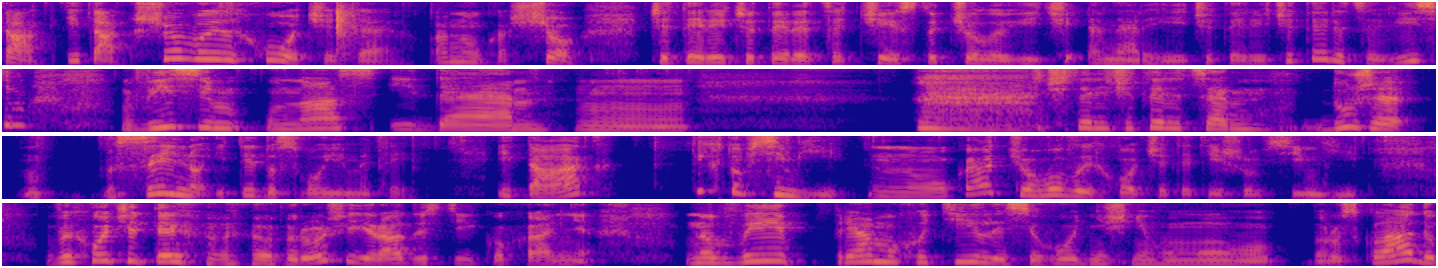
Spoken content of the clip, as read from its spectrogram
Так, і так, що ви хочете? А ну-ка, що? 4-4 це чисто чоловічі енергії. 4-4 це 8. 8 у нас іде. 4-4 це дуже сильно йти до своєї мети. І так, ті, хто в сім'ї. Ну-ка, чого ви хочете, ті, що в сім'ї? Ви хочете гроші і радості і кохання. Ну, ви прямо хотіли сьогоднішнього мого розкладу,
